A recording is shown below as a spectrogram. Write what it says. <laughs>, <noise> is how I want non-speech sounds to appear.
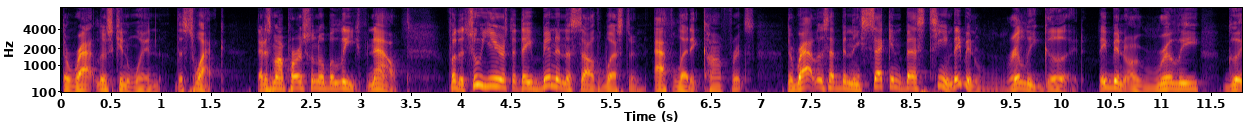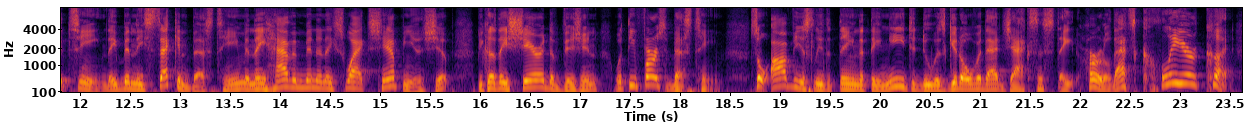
the Rattlers can win the SWAC. That is my personal belief. Now, for the 2 years that they've been in the Southwestern Athletic Conference, the Rattlers have been the second best team. They've been really good. They've been a really good team. They've been the second best team, and they haven't been in a SWAC championship because they share a division with the first best team. So obviously, the thing that they need to do is get over that Jackson State hurdle. That's clear cut.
